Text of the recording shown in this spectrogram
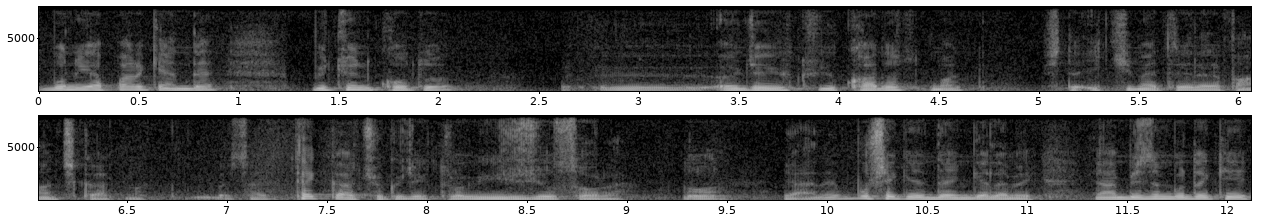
Bunu yaparken de bütün kodu e, önce yuk- yukarıda tutmak, işte 2 metrelere falan çıkartmak. Mesela tekrar çökecektir o 100 yıl sonra. Doğru. Yani bu şekilde dengelemek. Yani bizim buradaki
